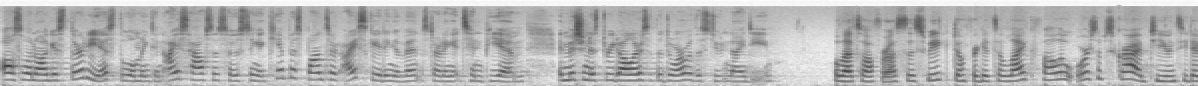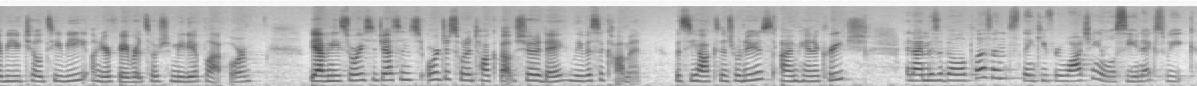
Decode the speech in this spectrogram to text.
Also on August 30th, the Wilmington Ice House is hosting a campus-sponsored ice skating event starting at 10 p.m. Admission is $3 at the door with a student ID. Well, that's all for us this week. Don't forget to like, follow, or subscribe to UNCW TealTV on your favorite social media platform. If you have any story suggestions or just want to talk about the show today, leave us a comment. With Seahawks Central News, I'm Hannah Creech. And I'm Isabella Pleasance. Thank you for watching, and we'll see you next week.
